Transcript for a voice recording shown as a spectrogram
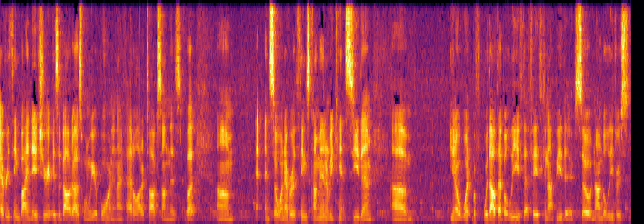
everything by nature is about us when we are born, and I've had a lot of talks on this. But um, and so whenever things come in and we can't see them, um, you know, what, without that belief, that faith cannot be there. So non-believers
